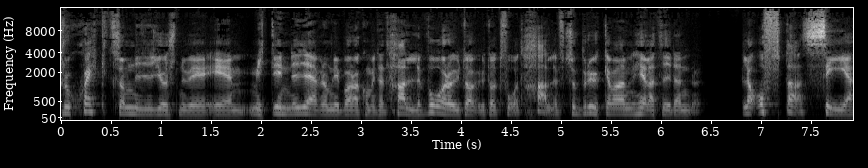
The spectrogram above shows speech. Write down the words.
projekt som ni just nu är, är, mitt inne i, även om ni bara kommit ett halvår och utav, utav två och ett halvt, så brukar man hela tiden, eller ofta, se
